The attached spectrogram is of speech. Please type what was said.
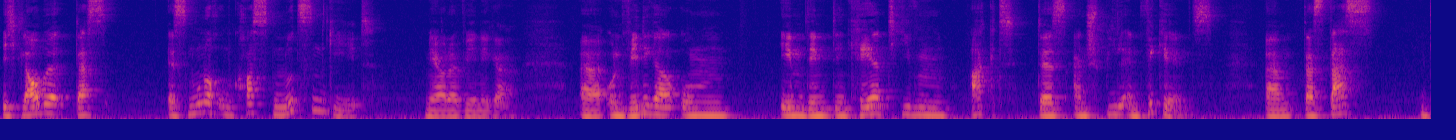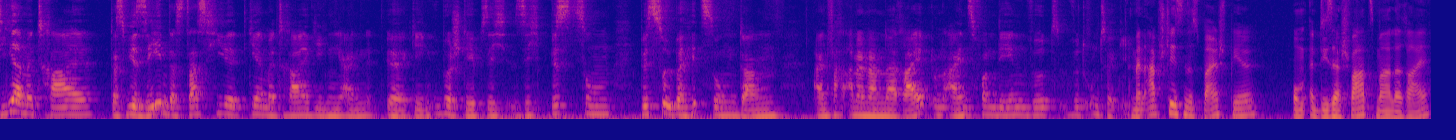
ich glaube, dass es nur noch um Kosten-Nutzen geht, mehr oder weniger. Äh, und weniger um eben den, den kreativen Akt des ein Spiel entwickelns. Ähm, dass das diametral, dass wir sehen, dass das hier diametral gegen ein, äh, gegenübersteht, sich, sich bis, zum, bis zur Überhitzung dann einfach aneinander reibt und eins von denen wird, wird untergehen. Mein abschließendes Beispiel um dieser Schwarzmalerei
